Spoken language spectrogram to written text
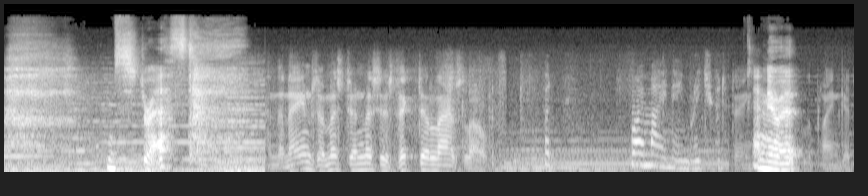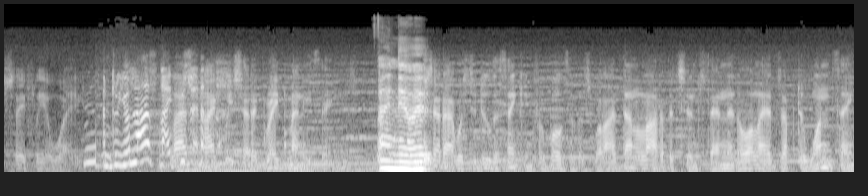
I'm stressed. And names are Mr. and Mrs. Victor Laszlo. But why my name, Richard? I knew it. The plane gets safely away. And to you last night, you Last said... night we said a great many things. I knew it. You said I was to do the thinking for both of us. Well, I've done a lot of it since then. It all adds up to one thing.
